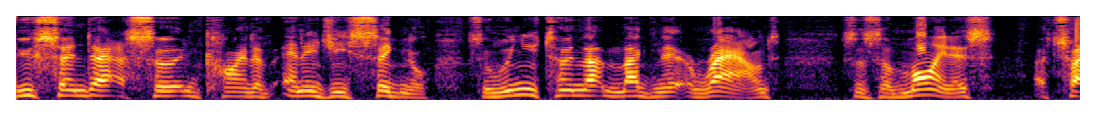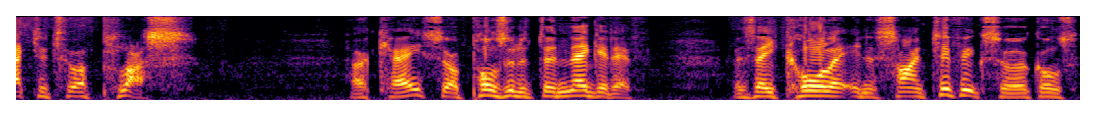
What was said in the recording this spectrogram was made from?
You send out a certain kind of energy signal. So when you turn that magnet around, so it's a minus attracted to a plus. Okay, so a positive to negative. As they call it in the scientific circles,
